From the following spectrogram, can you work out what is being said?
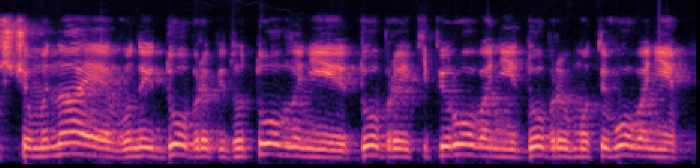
що минає. Вони добре підготовлені, добре екіпіровані, добре вмотивовані.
